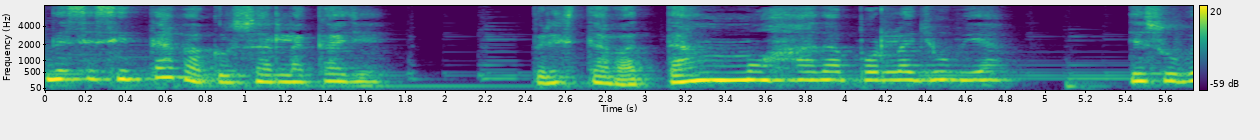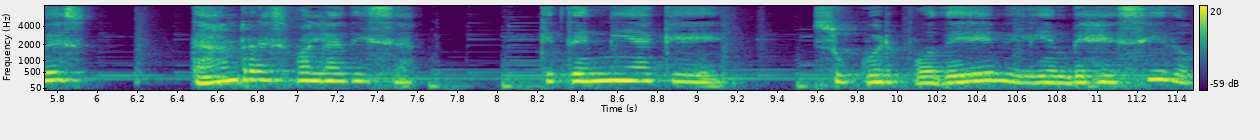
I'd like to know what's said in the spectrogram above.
Necesitaba cruzar la calle, pero estaba tan mojada por la lluvia y a su vez tan resbaladiza que temía que su cuerpo débil y envejecido,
